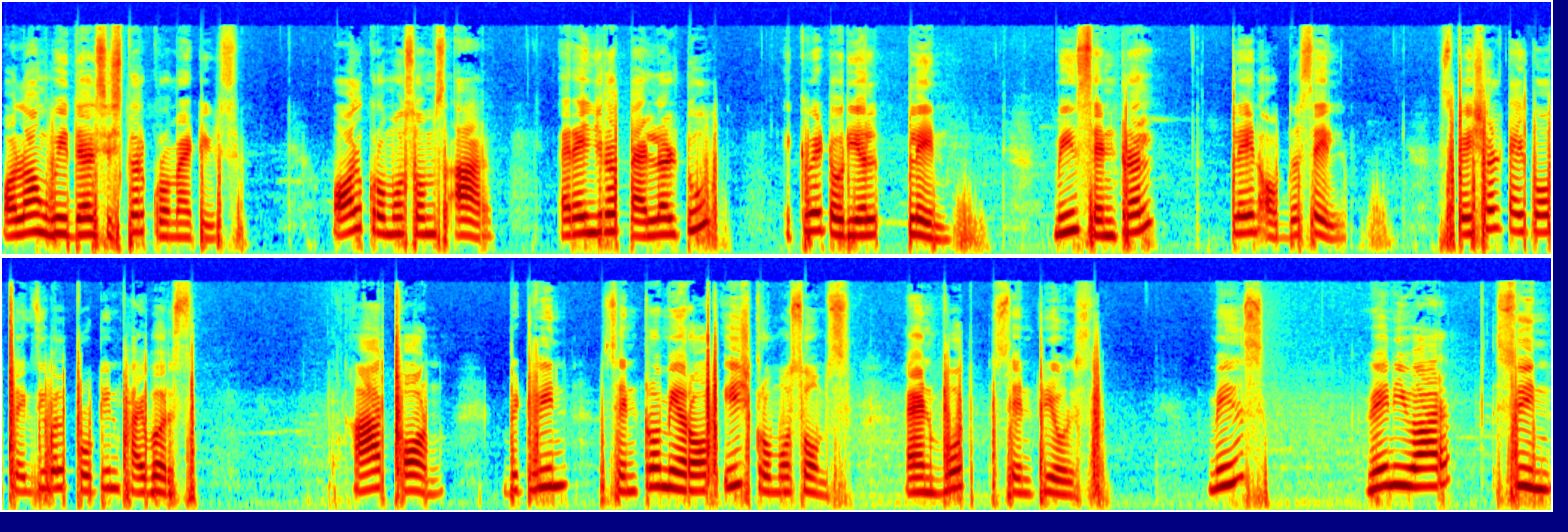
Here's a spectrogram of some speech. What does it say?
along with their sister chromatids. All chromosomes are arranged parallel to equatorial plane means central plane of the cell. Special type of flexible protein fibers are formed between centromere of each chromosomes and both centrioles means when you are seen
